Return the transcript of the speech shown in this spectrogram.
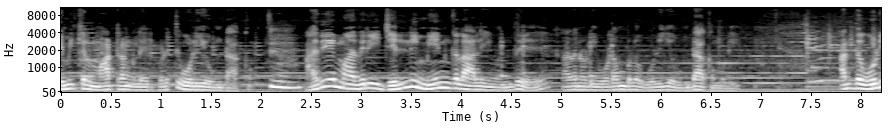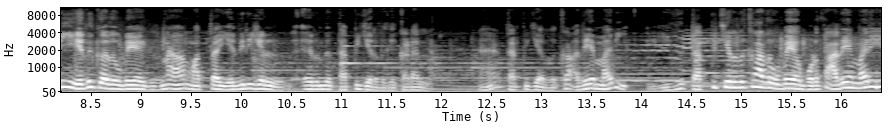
கெமிக்கல் மாற்றங்களை ஏற்படுத்தி ஒளியை உண்டாக்கும். அதே மாதிரி ஜெல்லி மீன்களாலையும் வந்து அதனுடைய உடம்புல ஒளியை உண்டாக்க முடியும். அந்த ஒளி எதுக்கு அது உபயோகிக்குதுன்னா மற்ற எதிரிகள் இருந்து தப்பிக்கிறதுக்கு கடலில். தப்பிக்கிறதுக்கு. அதே மாதிரி இது தப்பிக்கிறதுக்கும் அதை உபயோகப்படுத்தும். அதே மாதிரி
